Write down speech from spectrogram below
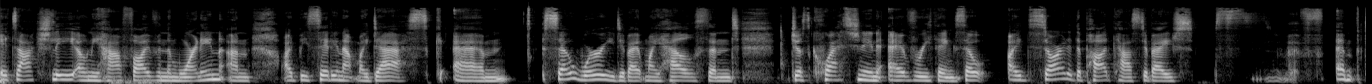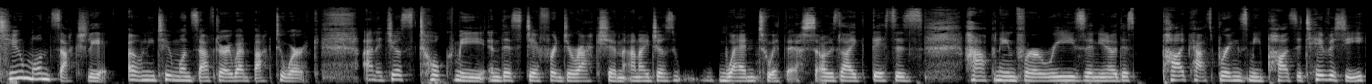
it's actually only half five in the morning, and I'd be sitting at my desk, um, so worried about my health and just questioning everything. So I'd started the podcast about um, two months actually only two months after I went back to work. And it just took me in this different direction. And I just went with it. I was like, this is happening for a reason. You know, this podcast brings me positivity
